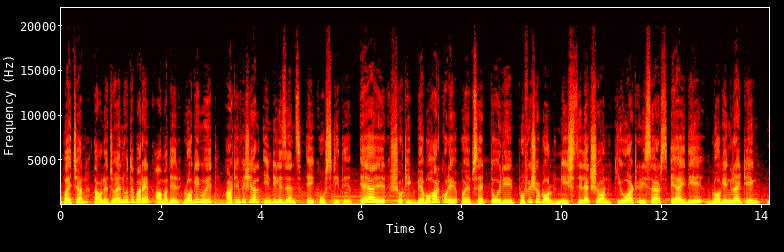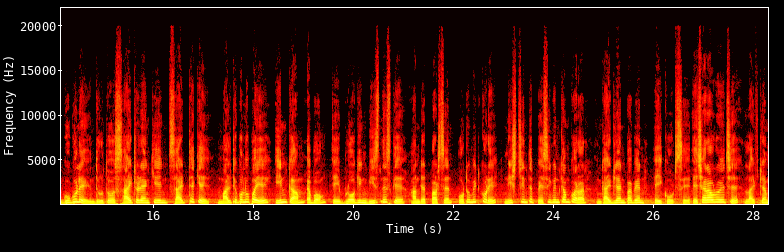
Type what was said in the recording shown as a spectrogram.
উপায় চান, তাহলে জয়েন হতে পারেন আমাদের ব্লগিং উইথ আর্টিফিশিয়াল ইন্টেলিজেন্স এই কোর্সটিতে এআই এর সঠিক ব্যবহার করে ওয়েবসাইট তৈরি profitable niche selection keyword research AI দিয়ে ব্লগিং রাইটিং গুগলে দ্রুত সাইট র্যাঙ্কিং সাইট থেকে মাল্টিপল উপায়ে ইনকাম এবং এই ব্লগিং বিজনেসকে হান্ড্রেড পারসেন্ট অটোমেট করে নিশ্চিন্তে পেসিভ ইনকাম করার গাইডলাইন পাবেন এই কোর্সে। এছাড়াও রয়েছে lifetime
